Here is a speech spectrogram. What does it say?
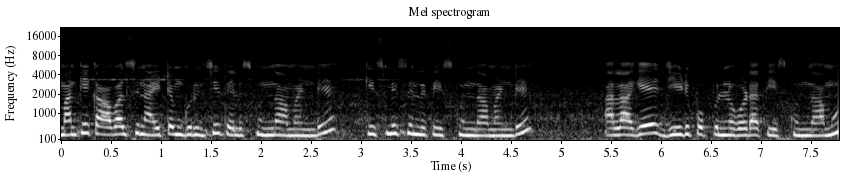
మనకి కావాల్సిన ఐటెం గురించి తెలుసుకుందామండి. కిస్మిస్ని తీసుకుందామండి. అలాగే జీడిపప్పులను కూడా తీసుకుందాము.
